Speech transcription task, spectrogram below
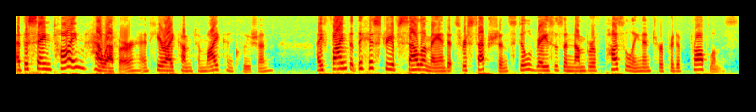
At the same time, however, and here I come to my conclusion, I find that the history of Salome and its reception still raises a number of puzzling interpretive problems.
